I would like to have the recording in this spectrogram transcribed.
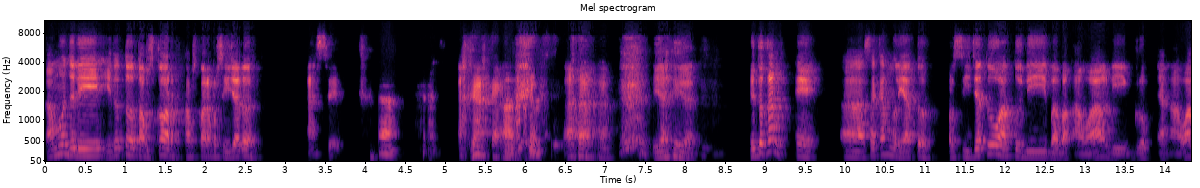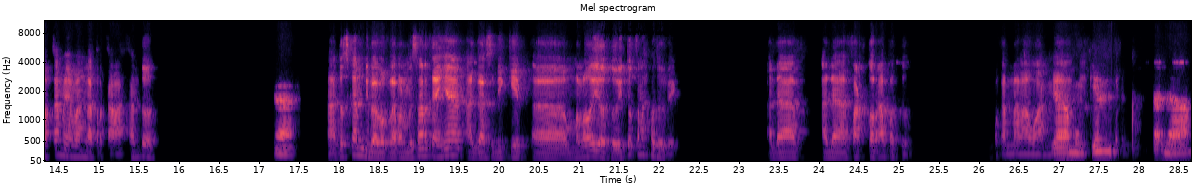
kamu jadi itu tuh top score, top score Persija tuh. Asik. Ya. Iya, iya. Itu kan eh eh, saya kan melihat tuh Persija tuh waktu di babak awal di grup yang awal kan memang nggak terkalahkan tuh. Ya. Nah, terus kan di babak delapan besar kayaknya agak sedikit uh, meloyo tuh. Itu kenapa tuh, Vic? Ada ada faktor apa tuh? Karena lawan? Ya, mungkin karena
